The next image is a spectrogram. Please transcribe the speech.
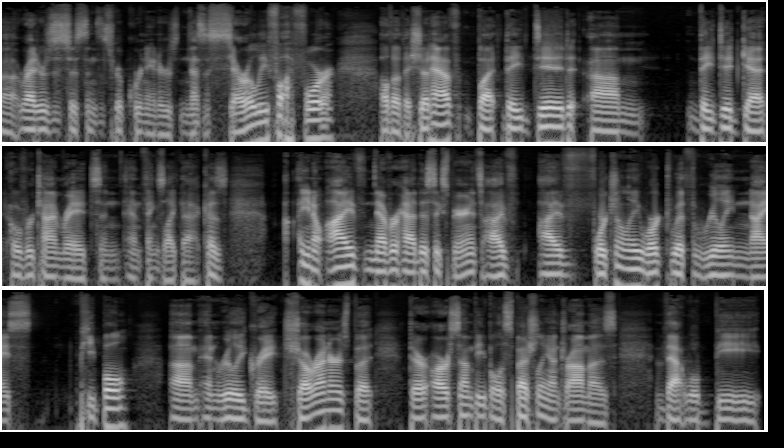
uh, writers, assistants, and script coordinators necessarily fought for, although they should have. But they did um, they did get overtime rates and, and things like that because you know I've never had this experience. I've I've fortunately worked with really nice people um, and really great showrunners, but there are some people, especially on dramas, that will be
